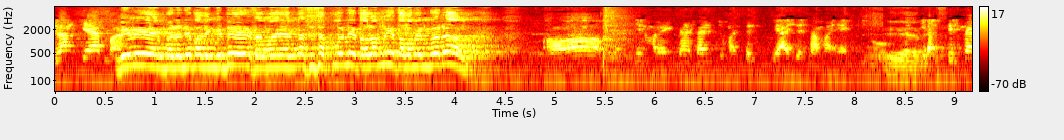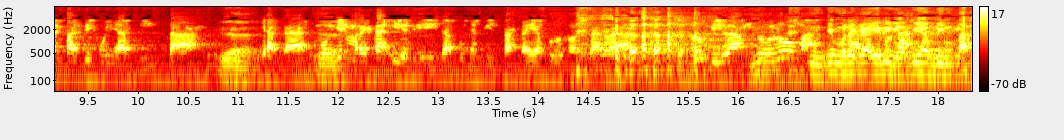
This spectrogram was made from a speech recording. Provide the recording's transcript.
bilang siapa? Ini nih yang badannya paling gede sama yang kasih sepuh nih, tolong nih, tolongin gua dong. Oh, mungkin mereka kan cuma dengki aja sama MU. Iya. Yang tim kan pasti punya bintang. Iya. Ya kan? Iya. Mungkin mereka iri gak punya bintang kayak Bruno sekarang. Lu bilang dulu mah. Mungkin mereka iri nggak punya bintang.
